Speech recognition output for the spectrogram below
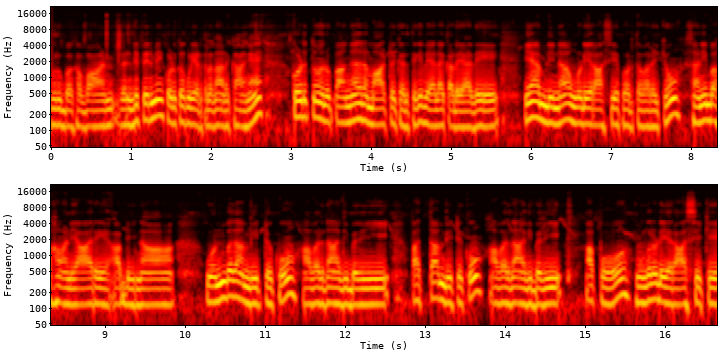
குரு பகவான் ரெண்டு பேருமே கொடுக்கக்கூடிய இடத்துல தான் இருக்காங்க. கொடுத்தும் இருப்பாங்க. அதில் மாற்றுக்கிறதுக்கு வேலை கிடையாது. ஏன் அப்படின்னா உங்களுடைய ராசியை பொறுத்த வரைக்கும் சனி பகவான் யார் அப்படின்னா ஒன்பதாம் வீட்டுக்கும் அவர் தான் அதிபதி. பத்தாம் வீட்டுக்கும் அவர் தான் அதிபதி. அப்போது உங்களுடைய ராசிக்கு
